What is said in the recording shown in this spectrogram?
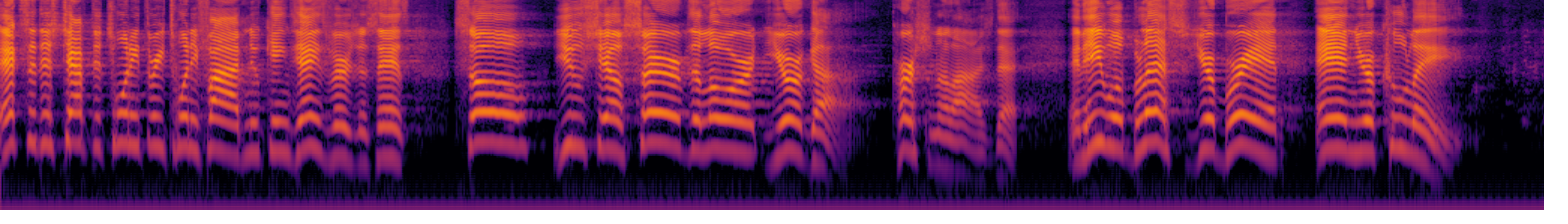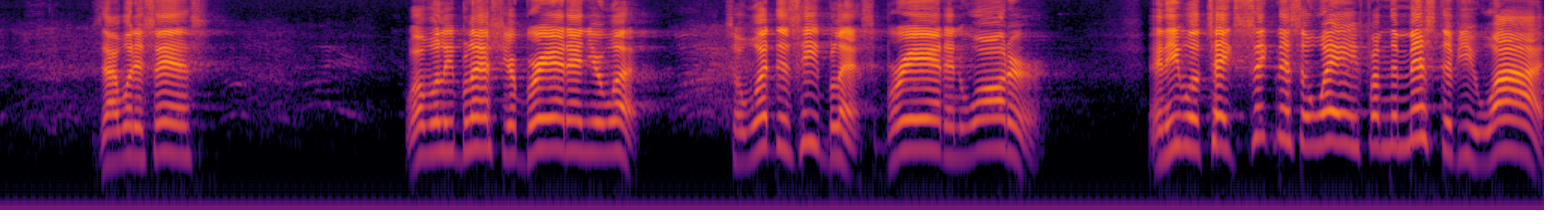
Exodus chapter 23 25, New King James Version says, So you shall serve the Lord your God. Personalize that. And He will bless your bread and your Kool Aid. Is that what it says? What will he bless? Your bread and your what? So what does he bless? Bread and water. And he will take sickness away from the midst of you. Why?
